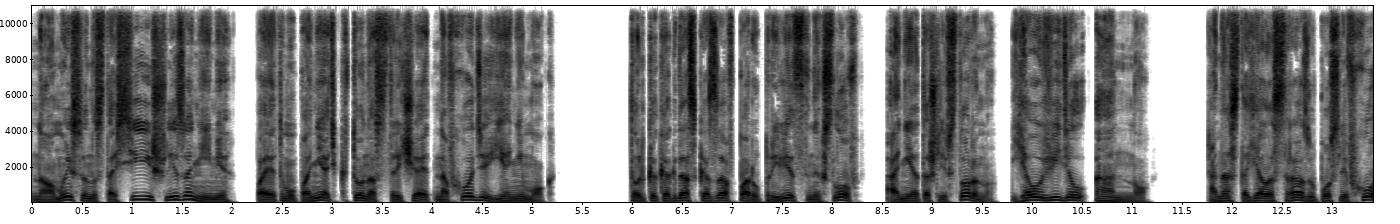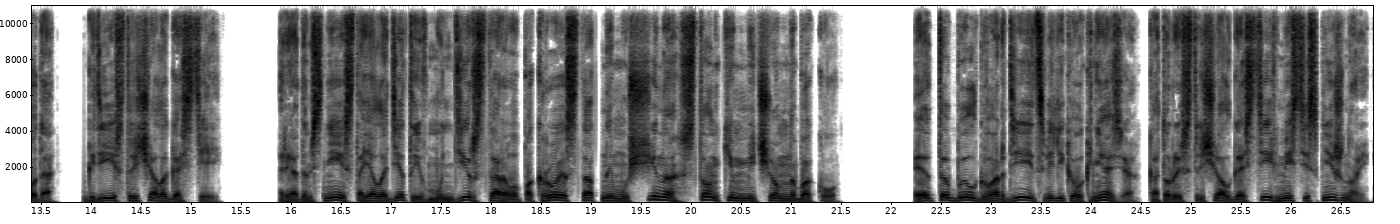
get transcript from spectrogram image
но мы с Анастасией шли за ними, поэтому понять, кто нас встречает на входе, я не мог. Только когда, сказав пару приветственных слов, они отошли в сторону, я увидел Анну. Она стояла сразу после входа, где и встречала гостей. Рядом с ней стоял одетый в мундир старого покроя статный мужчина с тонким мечом на боку. Это был гвардеец великого князя, который встречал гостей вместе с княжной.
